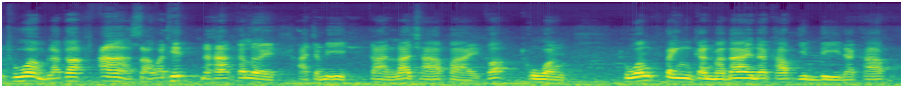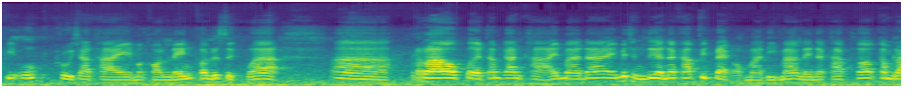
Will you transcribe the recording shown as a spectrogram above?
ำท่วม แล้วก็อาเสาร์อาทิตย์นะฮะก็เลยอาจจะมีการล่าช้าไปก็ทวงท้วงติงกันมาได้นะครับ ยินดีนะครับ พี่อุ๊บครูชาไทยมังกรเล้งก็รู้สึกว่าเราเปิดทำการขายมาได้ไม่ถึงเดือนนะครับฟีดแบ็กออกมาดีมากเลยนะครับ ก็กำไร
